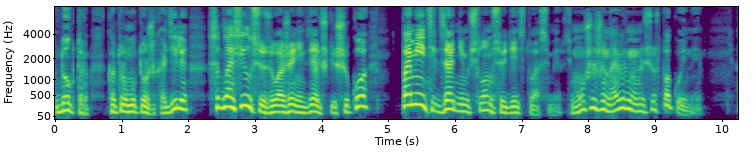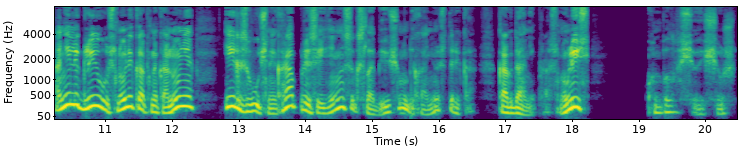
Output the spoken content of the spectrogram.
Доктор, к которому тоже ходили, согласился из уважения к дядюшке Шико пометить задним числом свидетельство о смерти. Муж и жена вернулись успокоенные. Они легли и уснули, как накануне, их звучный храп присоединился к слабеющему дыханию старика. Когда они проснулись, он был все еще жив.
